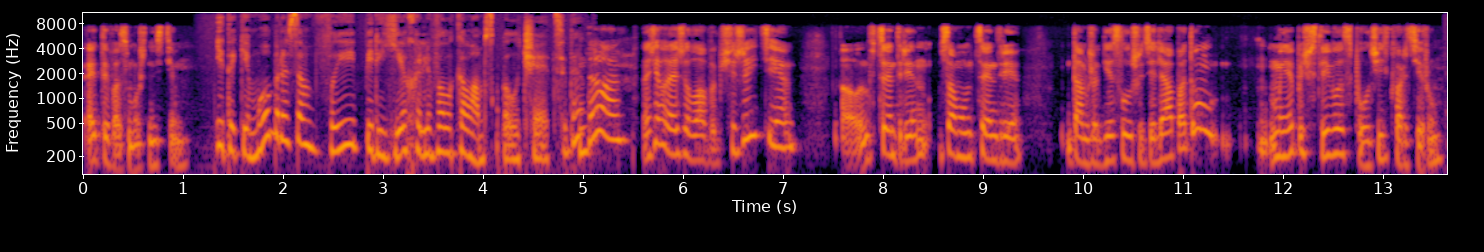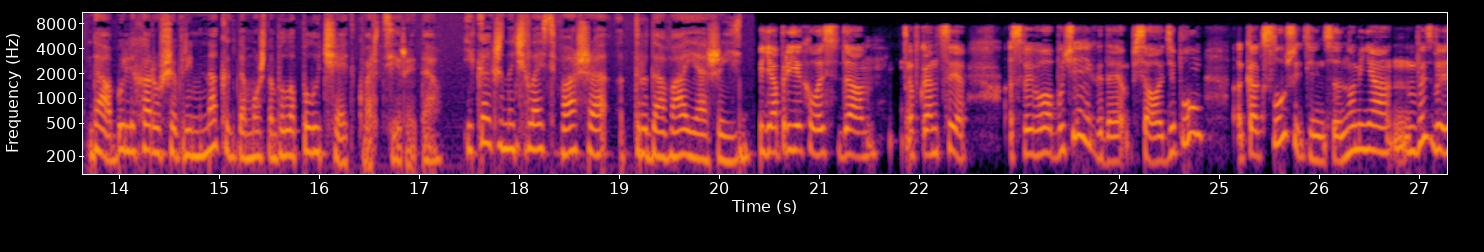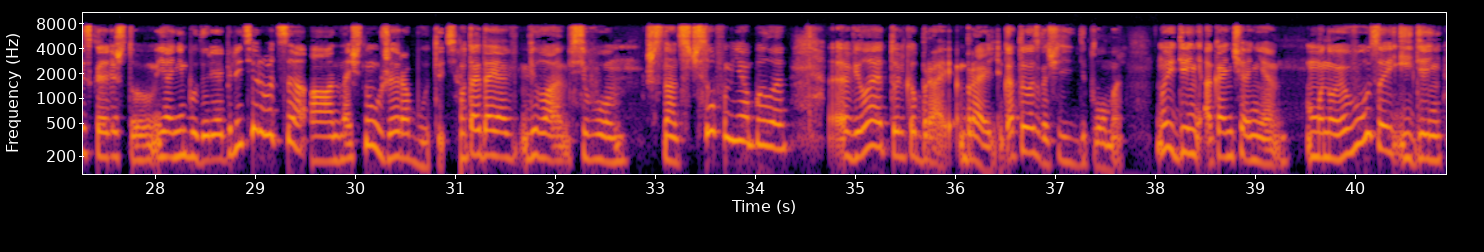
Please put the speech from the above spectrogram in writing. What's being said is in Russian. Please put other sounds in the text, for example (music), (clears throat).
этой возможности. И таким образом вы переехали в Волоколамск, получается, да? Да. Сначала я жила в общежитии, э, в центре, в самом центре, там же, где слушатели, а потом мне посчастливилось получить квартиру. Да, были хорошие времена, когда можно было получать квартиры, да. И как же началась ваша трудовая жизнь? Я приехала сюда в конце своего обучения, когда я писала диплом, как слушательница, но меня вызвали и сказали, что я не буду реабилитироваться, а начну уже работать. Вот тогда я вела всего 16 часов у меня было, э, вела я только Брайль, Брайль готовилась защитить дипломы. Ну и день окончания мною вуза, и день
